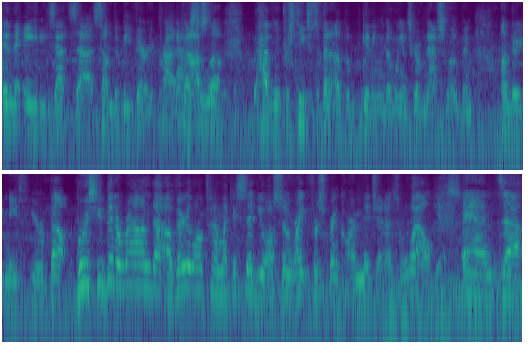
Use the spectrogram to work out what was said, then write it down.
in the 80s. That's uh, something to be very proud of. Absolutely. And also having the prestigious event of getting the Williams Grove National Open underneath your belt. Bruce, you've been around uh, a very long time. Like I said, you also write for Sprint Car Midget as well. Yes. And uh,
